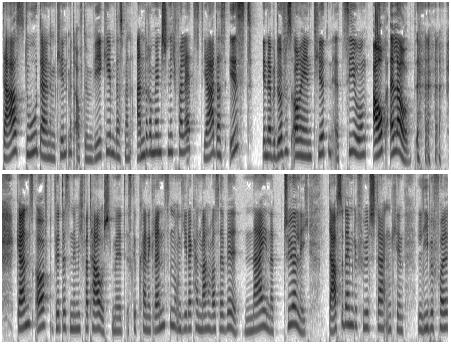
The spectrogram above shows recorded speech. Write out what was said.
darfst du deinem Kind mit auf den Weg geben, dass man andere Menschen nicht verletzt. Ja, das ist in der bedürfnisorientierten Erziehung auch erlaubt. Ganz oft wird es nämlich vertauscht mit, es gibt keine Grenzen und jeder kann machen, was er will. Nein, natürlich darfst du deinem gefühlsstarken Kind liebevoll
